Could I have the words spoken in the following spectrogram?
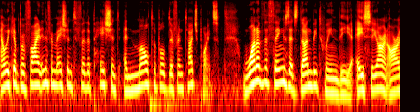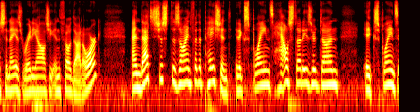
And we can provide information for the patient at multiple different touch points. One of the things that's done between the ACR and RSNA is radiologyinfo.org, and that's just designed for the patient. It explains how studies are done. It explains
